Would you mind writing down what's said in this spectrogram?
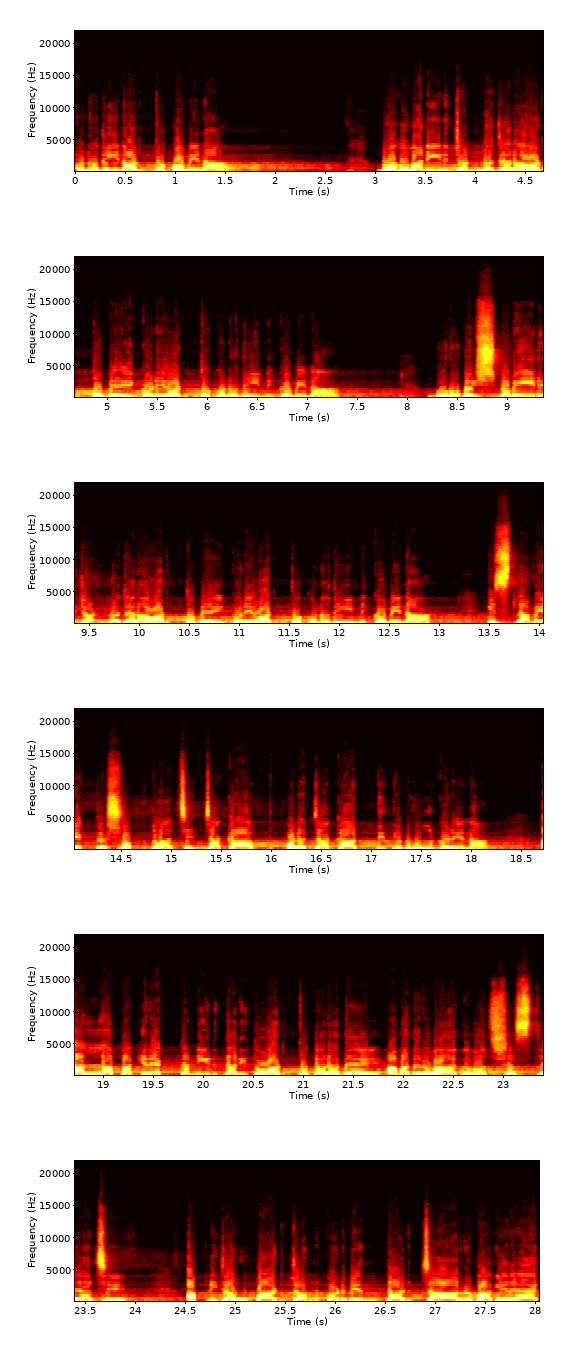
কোনোদিন অর্থ কমে না। ভগবানের জন্য যারা অর্থ ব্যয় করে, অর্থ কোনো দিন কমে না। গুরু বৈষ্ণবের জন্য যারা অর্থ ব্যয় করে, অর্থ কোনোদিন কমে না। ইসলামে একটা শব্দ আছে, জাকাত। ওরা জাকাত দিতে ভুল করে না। আল্লাহ পাকের একটা নির্ধারিত অর্থ তারা দেয়। আমাদেরও ভাগবত শাস্ত্রে আছে, আপনি যা উপার্জন করবেন, তার চার ভাগের এক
